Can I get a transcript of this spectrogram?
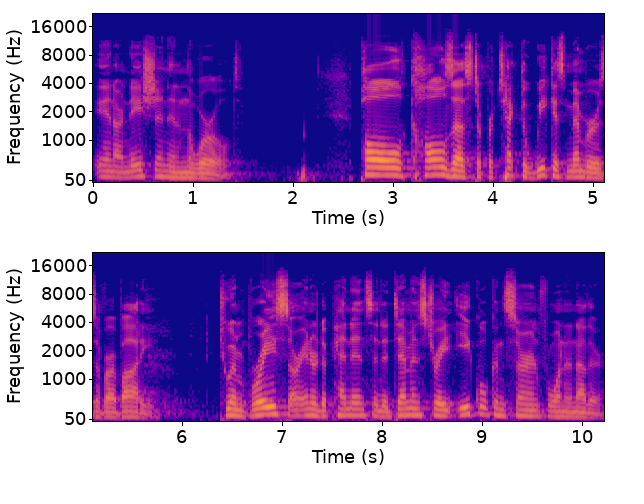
in our nation, and in the world. Paul calls us to protect the weakest members of our body to embrace our interdependence and to demonstrate equal concern for one another.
